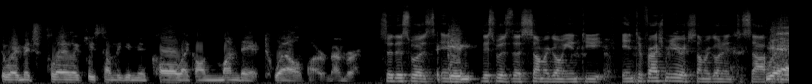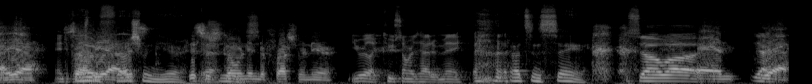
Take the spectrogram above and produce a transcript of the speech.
the way Mitch play. Like, please tell him to give me a call. Like on Monday at 12. I remember." So this was in, this was the summer going into into freshman year, or summer going into sophomore. Yeah, yeah. Into so, freshman, yeah, freshman this, year. This yeah. is going into freshman year. You were like two summers ahead of me. That's insane. So uh, and yeah. yeah.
